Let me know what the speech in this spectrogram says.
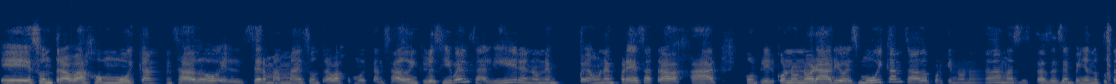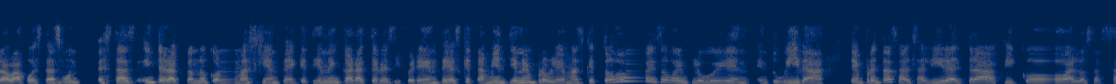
eh, es un trabajo muy cansado, el ser mamá es un trabajo muy cansado, inclusive el salir en una, una empresa a trabajar, cumplir con un horario es muy cansado porque no nada más estás desempeñando tu trabajo, estás, estás interactuando con más gente que tienen caracteres diferentes, que también tienen problemas, que todo eso va a influir en, en tu vida, te enfrentas al salir al tráfico, a los asaltos,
